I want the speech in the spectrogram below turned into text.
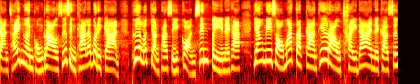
การใช้เงินของเราซื้อสินค้าและบริการ เพื่อลดหย่อนภาษีก่อนสิ้นปีนะคะ ยังมี 2 มาตรการที่เราใช้ได้นะคะ ซึ่ง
